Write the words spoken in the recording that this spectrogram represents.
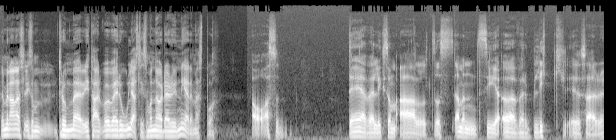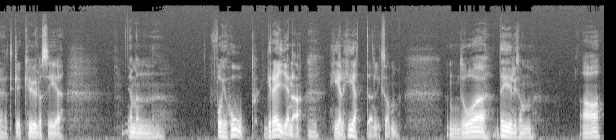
Nej, men annars liksom trummor, gitarr, vad, vad är roligast? Liksom, vad nördar du ner dig mest på? Ja, alltså. Det är väl liksom allt. Och, ja, men, se överblick. eh, Så här, jag tycker det är kul att se. Ja, men. Få ihop grejerna. Helheten liksom. Då, det är ju liksom. Ja,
